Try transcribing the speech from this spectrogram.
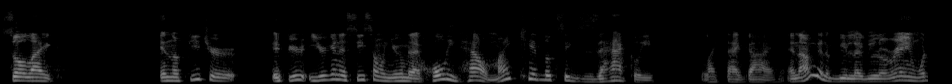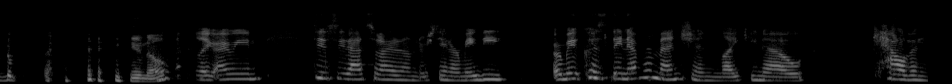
So like, in the future, if you're you're gonna see someone, you're gonna be like, holy hell, my kid looks exactly like that guy, and I'm gonna be like, Lorraine, what the, you know? Like, I mean, see, see, that's what I don't understand. Or maybe, or maybe because they never mentioned like you know, Calvin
